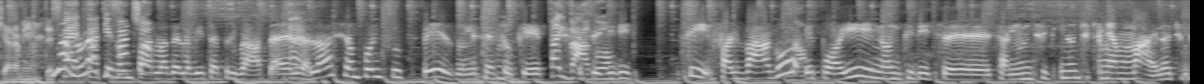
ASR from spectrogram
chiaramente. No, non Aspetta, è ti che non faccio- parla della vita privata, eh, Eh. lascia un po' in sospeso, nel senso che Fa il vago. se gli dici- sì, fa il vago No. e poi non ti dice, cioè non ci, non ci chiamiamo mai, noi ci,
